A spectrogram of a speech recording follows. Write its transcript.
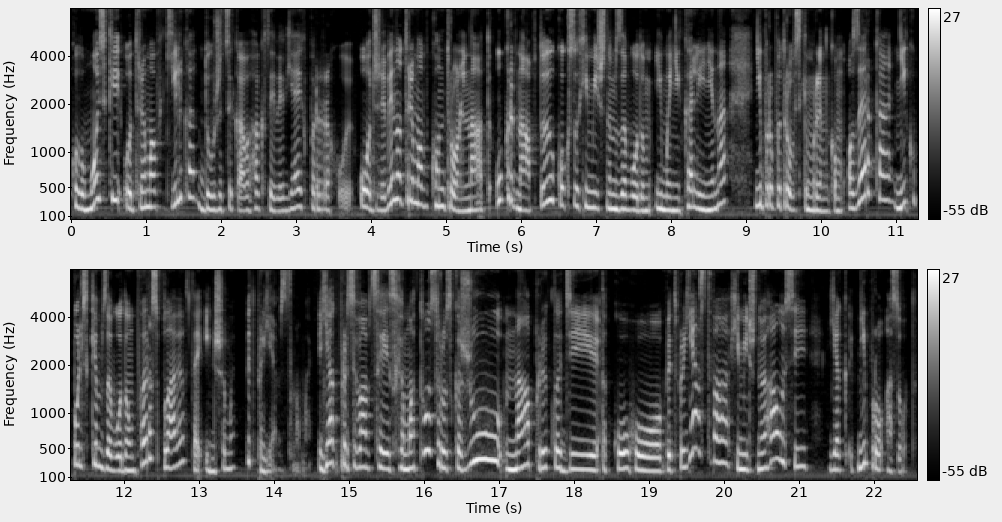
Коломойський отримав кілька дуже цікавих активів. Я їх перерахую. Отже, він отримав контроль над Укрнафтою, коксохімічним заводом імені Калініна, Дніпропетровським ринком Озерка, Нікопольським заводом феросплавів та іншими підприємствами. Як працював цей схематоз, розкажу на прикладі такого підприємства хімічної галузі, як Дніпроазот.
